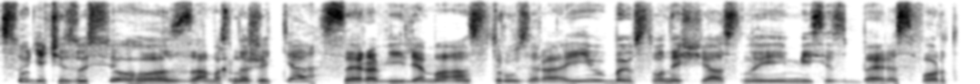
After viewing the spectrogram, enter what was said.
Судячи з усього, замах на життя сера Вільяма Анструзера і вбивство нещасної місіс Бересфорд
